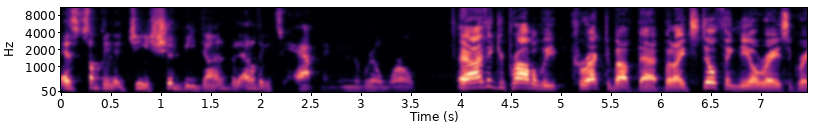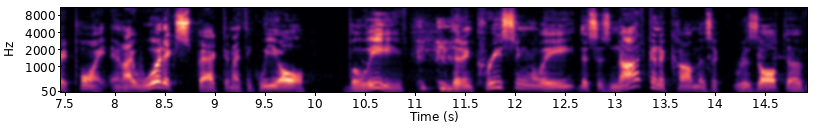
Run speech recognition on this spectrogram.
as something that, gee, should be done, but I don't think it's happening in the real world. I think you're probably correct about that, but I still think Neil raised a great point, and I would expect, and I think we all believe that increasingly this is not going to come as a result of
